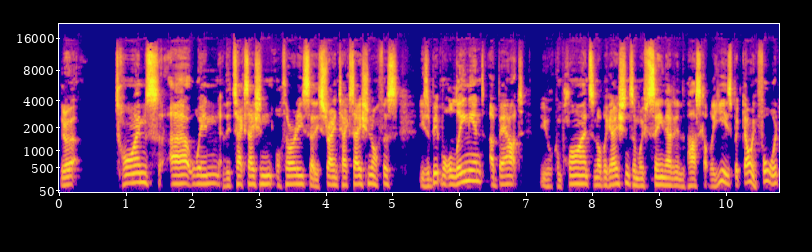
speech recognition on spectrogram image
There are times uh, when the taxation authorities, so the Australian Taxation Office, is a bit more lenient about your compliance and obligations, and we've seen that in the past couple of years. But going forward,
